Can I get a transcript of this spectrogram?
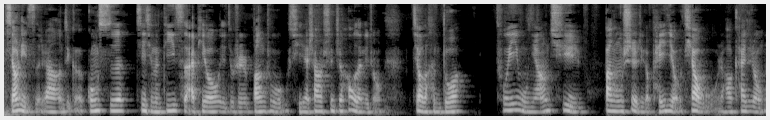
小李子让这个公司进行了第一次 IPO，也就是帮助企业上市之后的那种，叫了很多脱衣舞娘去办公室这个陪酒跳舞，然后开这种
